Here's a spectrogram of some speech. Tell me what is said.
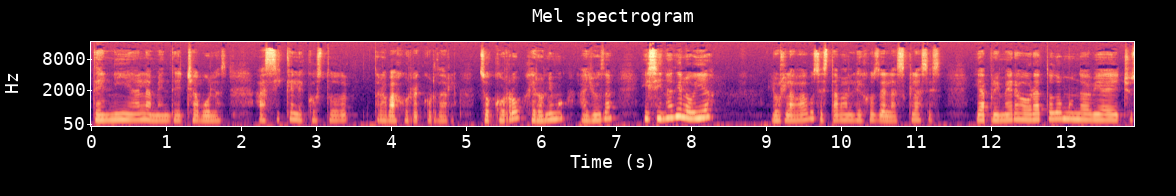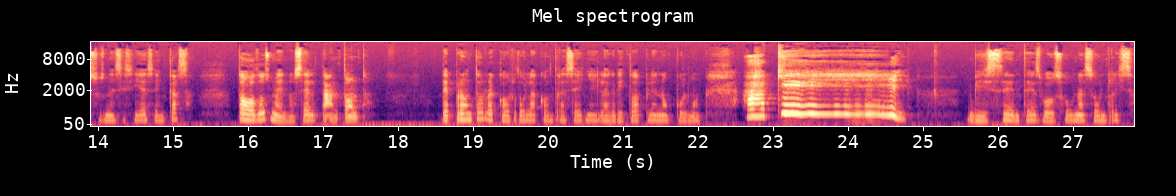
Tenía la mente hecha bolas, así que le costó trabajo recordarla. Socorro, Jerónimo, ayuda. ¿Y si nadie lo oía? Los lavabos estaban lejos de las clases y a primera hora todo el mundo había hecho sus necesidades en casa. Todos menos él tan tonto. De pronto recordó la contraseña y la gritó a pleno pulmón. ¡Aquí! Vicente esbozó una sonrisa.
